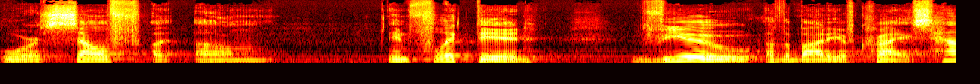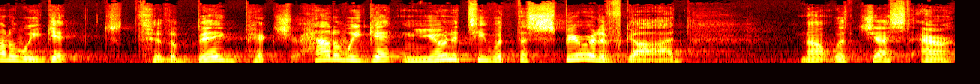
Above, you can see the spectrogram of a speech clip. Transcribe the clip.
or self uh, um, inflicted view of the body of Christ? How do we get to the big picture? How do we get in unity with the Spirit of God, not with just our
